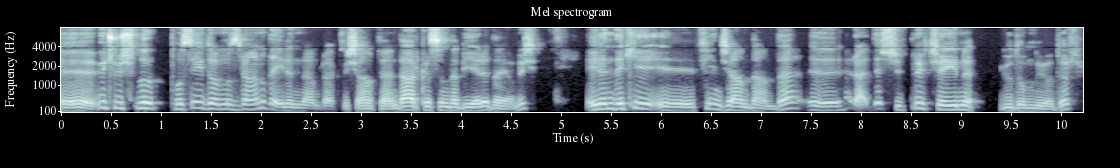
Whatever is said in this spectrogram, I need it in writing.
Ee, üç uçlu Poseidon mızrağını da elinden bırakmış hanımefendi. Arkasında bir yere dayamış. Elindeki e, fincandan da e, herhalde sütlü çayını yudumluyordur.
